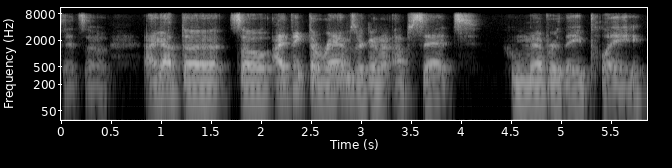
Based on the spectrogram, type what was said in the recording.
yet. So I got the. So I think the Rams are going to upset whomever they play.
